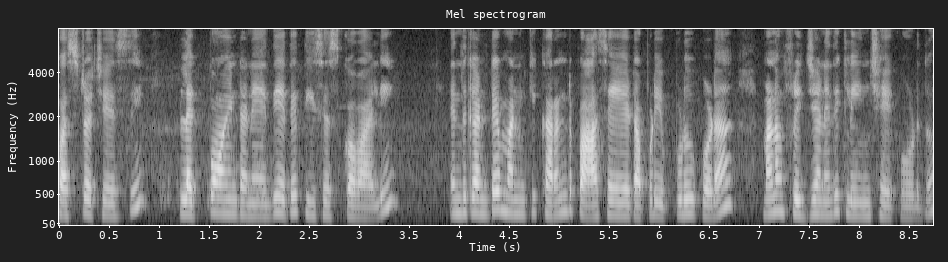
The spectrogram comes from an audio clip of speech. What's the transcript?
ఫస్ట్ వచ్చేసి ప్లగ్ పాయింట్ అనేది అయితే తీసేసుకోవాలి. ఎందుకంటే మనకి కరెంట్ పాస్ అయ్యేటప్పుడు ఎప్పుడూ కూడా మనం ఫ్రిడ్జ్ అనేది క్లీన్ చేయకూడదు.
